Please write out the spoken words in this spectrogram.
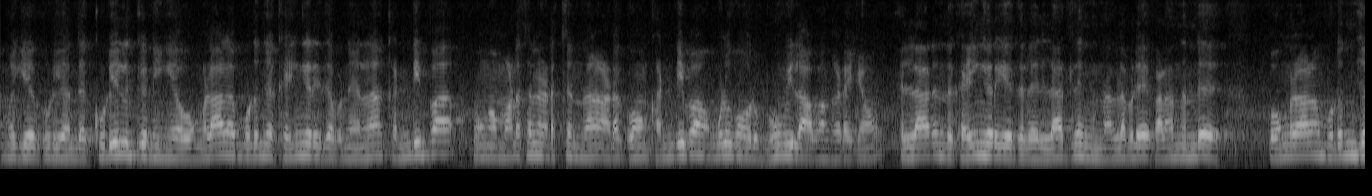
அமைக்கக்கூடிய அந்த குடிலுக்கு நீங்கள் உங்களால் முடிஞ்ச கைங்கரியத்தை பண்ணீங்கன்னா கண்டிப்பாக உங்கள் மனசில் நடச்சிருந்தா நடக்கும். கண்டிப்பாக உங்களுக்கும் ஒரு பூமி லாபம் கிடைக்கும். எல்லாரும் இந்த கைங்கரியத்தில் எல்லாத்துலையும் நல்லபடியாக கலந்துட்டு உங்களால் முடிஞ்ச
